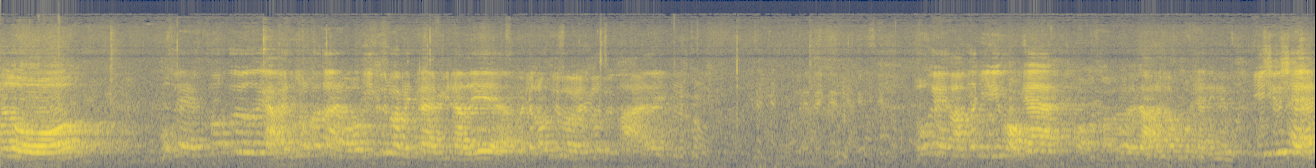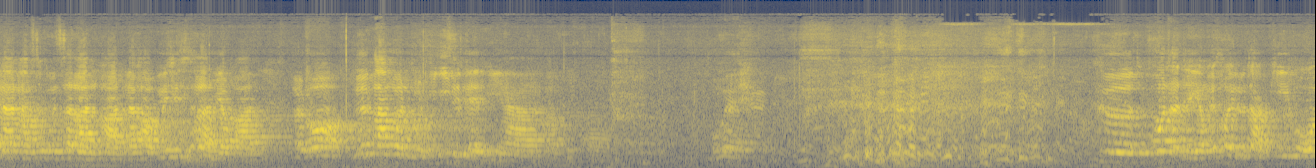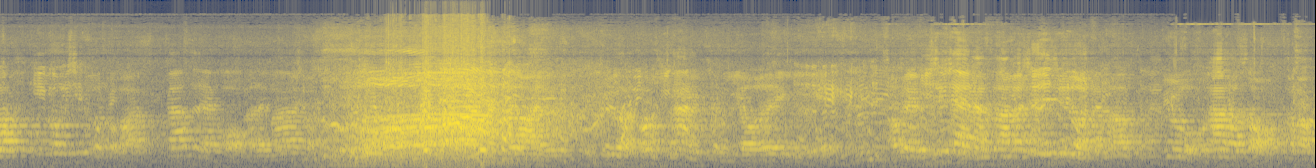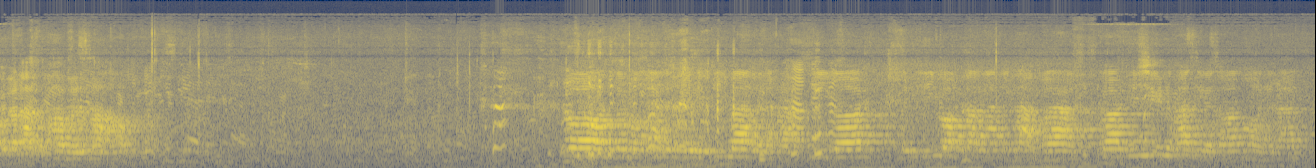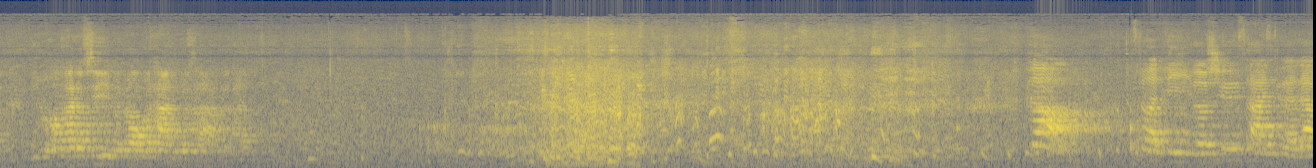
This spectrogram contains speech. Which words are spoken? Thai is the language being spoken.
ฮัลโหล โอเคก็คืออยากให้ทุกคนเข้าใจนะว่าพี่ขึ้นมาเป็นแกรนด์ฟินาเล่อะมันจะต้องขึ้นมาเป็นคนสุดท้ายอะไรโอเคครับตะกี้นี้ขอแก้ขอขอโทษนะครับขอแก้นิดนึงพี่ชื่อแชร์นานนามสกุลสรันพัฒน์นะครับไม่ใช่สรันยาพัฒน์แล้วก็เลือกตั้งวันพุที่ 21 มีนาครับ โอเค คือทุกคนอาจจะยังไม่ค่อยรู้จักพี่เพราะว่าพี่ก็ไม่ใช่ รองประธานใต่างๆมาก็ที่ชื่อนภัสเสียสมพรนะครับ อยู่ห้องห้าร์ซีเป็นรองประธานบริษัทนะครับก็สวัสดีเราชื่อซายเสือด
